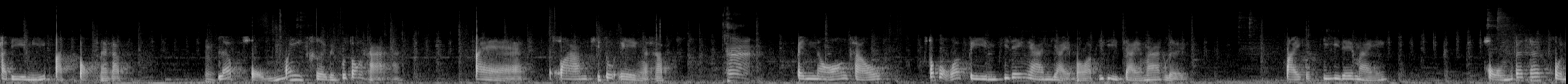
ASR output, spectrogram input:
คดีนี้ปัดตกนะครับอืมแล้วผมไม่เคยเป็นผู้ต้องหา แต่ความที่ตัวเองอะครับฮะเป็นน้องเขาเขาบอกว่าฟิล์มพี่ได้งานใหญ่มาว่าพี่ดีใจมากเลย ไปกับพี่ได้ไหมผมก็แค่คน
